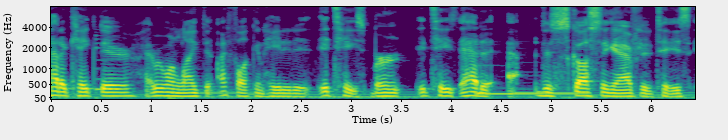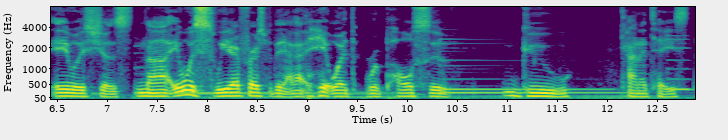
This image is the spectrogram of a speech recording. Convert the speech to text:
had a cake there. Everyone liked it. I fucking hated it. It tastes burnt. It tastes. It had a disgusting aftertaste. It was just not. It was sweet at first, but then I got hit with repulsive goo kind of taste.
